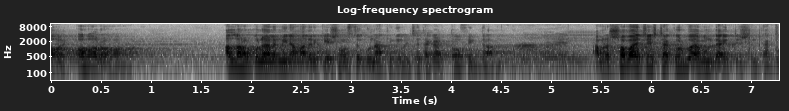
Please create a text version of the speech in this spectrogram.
হয় অহরহ হয়। আল্লাহ রাব্বুল আলমিন আমাদেরকে এই সমস্ত গুণা থেকে বেঁচে থাকার তৌফিক দান করুন। আমরা সবাই চেষ্টা করব এবং দায়িত্বশীল থাকব।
